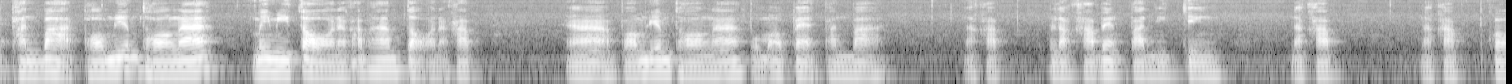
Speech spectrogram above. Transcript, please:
8,000 บาท พร้อมเลี่ยมทองนะ ไม่มีต่อนะครับ ห้ามต่อนะครับอ่าพร้อมเลี่ยมทองนะ ผมเอา 8,000 บาทนะครับราคาแบ่งปันจริงๆนะครับนะครับ ก็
